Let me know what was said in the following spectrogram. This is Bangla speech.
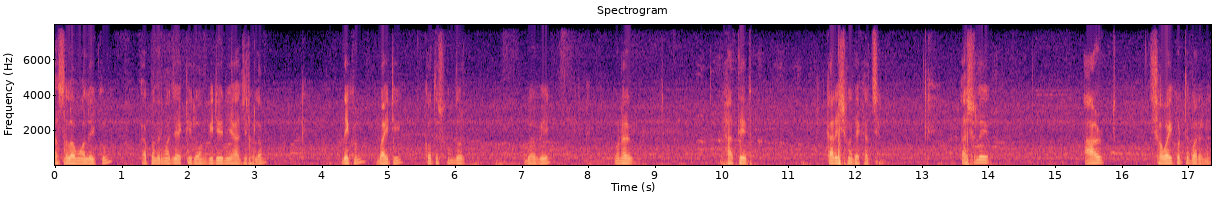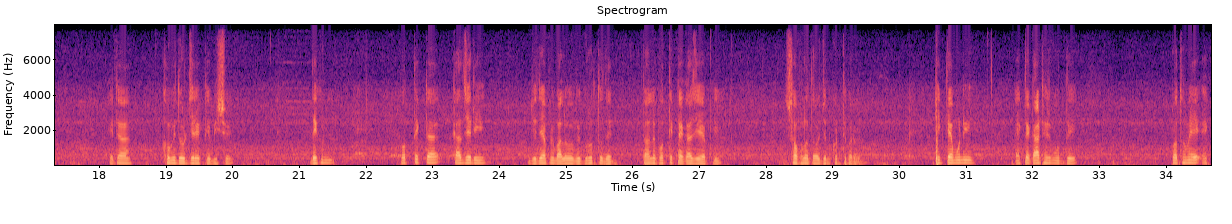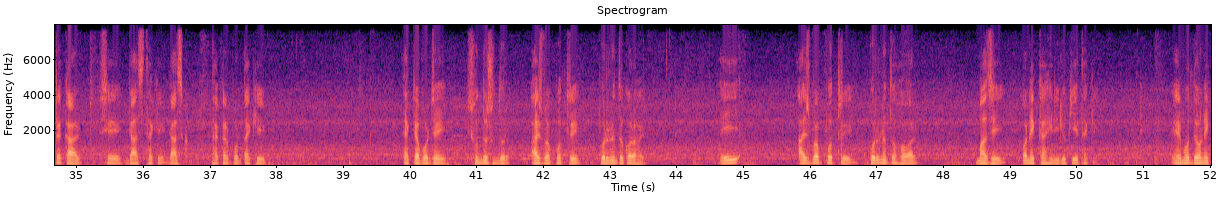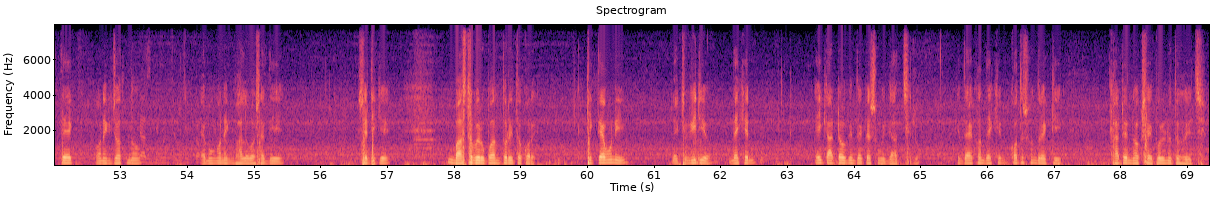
আসসালামু আলাইকুম। আপনাদের মাঝে একটি লং ভিডিও নিয়ে হাজির হলাম। দেখুন বাইটি কত সুন্দরভাবে ওনার হাতের কারিশমা দেখাচ্ছেন। আসলে আর্ট সবাই করতে পারে না। এটা খুবই ধৈর্যের একটি বিষয়। দেখুন, প্রত্যেকটা কাজেরই যদি আপনি ভালোভাবে গুরুত্ব দেন, তাহলে প্রত্যেকটা কাজে আপনি সফলতা অর্জন করতে পারবেন। ঠিক তেমনই একটা কাঠের মধ্যে প্রথমে একটা কাঠ, সে গাছ থাকে, গাছ থাকার পর তাকে একটা পর্যায়ে সুন্দর সুন্দর আসবাবপত্রে পরিণত করা হয়। এই আসবাবপত্রে পরিণত হওয়ার মাঝেই অনেক কাহিনী লুকিয়ে থাকে। এর মধ্যে অনেক ত্যাগ, অনেক যত্ন এবং অনেক ভালোবাসা দিয়ে সেটিকে বাস্তবে রূপান্তরিত করে। ঠিক তেমনই একটি ভিডিও দেখেন। এই কাঠটাও কিন্তু একটা সময় গাছ ছিল। কিন্তু এখন দেখেন কত সুন্দর একটি খাটের নকশায় পরিণত হয়েছে।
